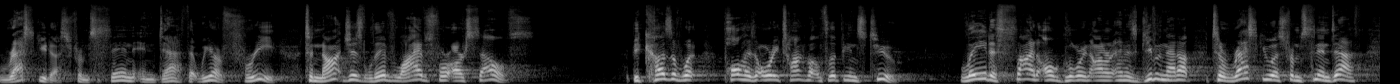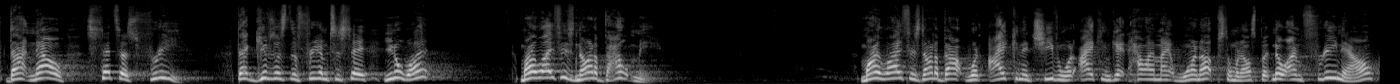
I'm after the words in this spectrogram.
rescued us from sin and death that we are free to not just live lives for ourselves. Because of what Paul has already talked about in Philippians 2, laid aside all glory and honor and has given that up to rescue us from sin and death, that now sets us free that gives us the freedom to say, you know what? My life is not about me. My life is not about what I can achieve and what I can get, how I might one up someone else, but no, I'm free now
